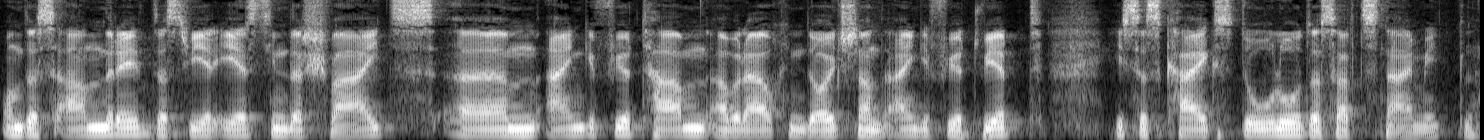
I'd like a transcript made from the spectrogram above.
und das andere, das wir erst in der Schweiz ähm, eingeführt haben, aber auch in Deutschland eingeführt wird, ist das KX Dolo, das Arzneimittel.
